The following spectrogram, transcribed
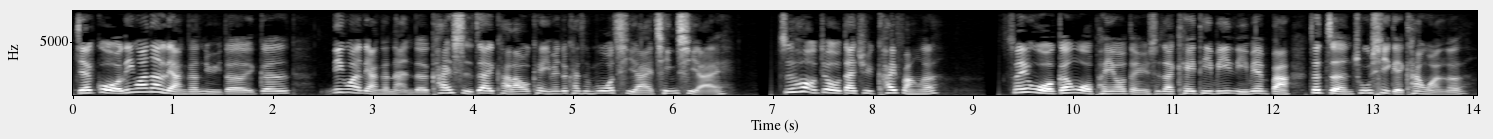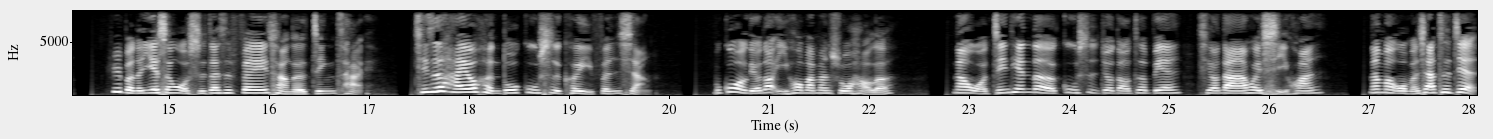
结果另外那两个女的跟另外两个男的开始在卡拉 OK 里面就开始摸起来、亲起来，之后就带去开房了。所以我跟我朋友等于是在 KTV 里面把这整出戏给看完了。日本的夜生活实在是非常的精彩。其实还有很多故事可以分享，不过留到以后慢慢说好了。那我今天的故事就到这边，希望大家会喜欢。那么我们下次见，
